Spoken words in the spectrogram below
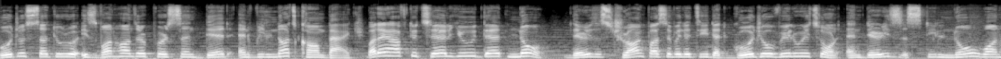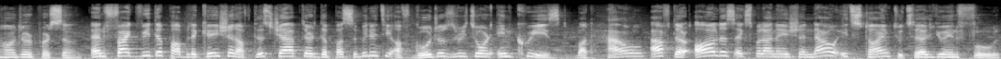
Gojo Satoru is 100% dead and will not come back. But I have to tell you that no, there is a strong possibility that Gojo will return and there is still no 100%. In fact, with the publication of this chapter, the possibility of Gojo's return increased. But how? After all this explanation, now it's time to tell you in full.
